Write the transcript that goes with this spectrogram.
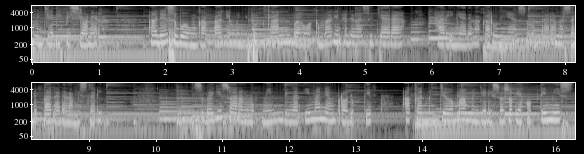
menjadi visioner. Ada sebuah ungkapan yang menyebutkan bahwa kemarin adalah sejarah, hari ini adalah karunia, sementara masa depan adalah misteri. Sebagai seorang mukmin dengan iman yang produktif, akan menjelma menjadi sosok yang optimis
